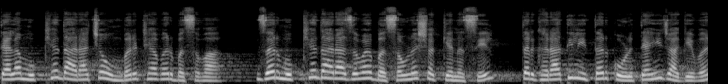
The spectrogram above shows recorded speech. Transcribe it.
त्याला मुख्य दाराच्या उंबरठ्यावर बसवा. जर मुख्य दाराजवळ बसवणं शक्य नसेल तर घरातील इतर कोणत्याही जागेवर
